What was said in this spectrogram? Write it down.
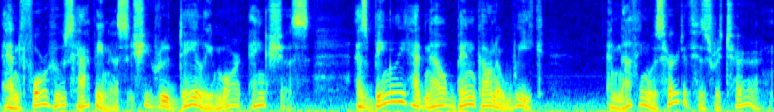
and for whose happiness she grew daily more anxious, as Bingley had now been gone a week, and nothing was heard of his return.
